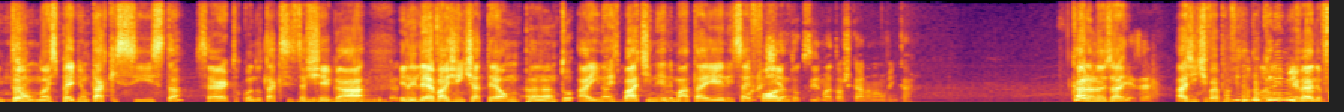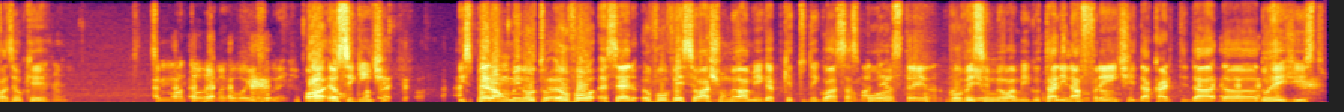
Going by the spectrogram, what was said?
Então, nós pede um taxista, certo? Quando o taxista chegar, Eu ele tenho- leva a gente até um ponto, aí nós bate nele, mata ele e sai Netinho, fora. Não tô conseguindo matar os caras não, vem cá. Cara, nós vai, é. a gente vai pra vida do crime, velho. Fazer o quê? Uhum. Você me matou, velho. Como é que eu vou isso, velho? Ó, é o seguinte, espera um minuto, eu vou, é sério, eu vou ver se eu acho o meu amigo, é porque é tudo igual essas Eu matei porra. os três, mano. Vou ver se o- meu amigo tá o ali na frente da carte da, da- do registro.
